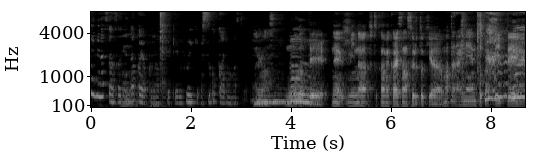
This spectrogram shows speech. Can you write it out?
に皆さんそうやって仲良くなっていける雰囲気がすごくありますよね。あります。うん。もうだって、ね、みんな二日目解散するときは、また来年とかって言って、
